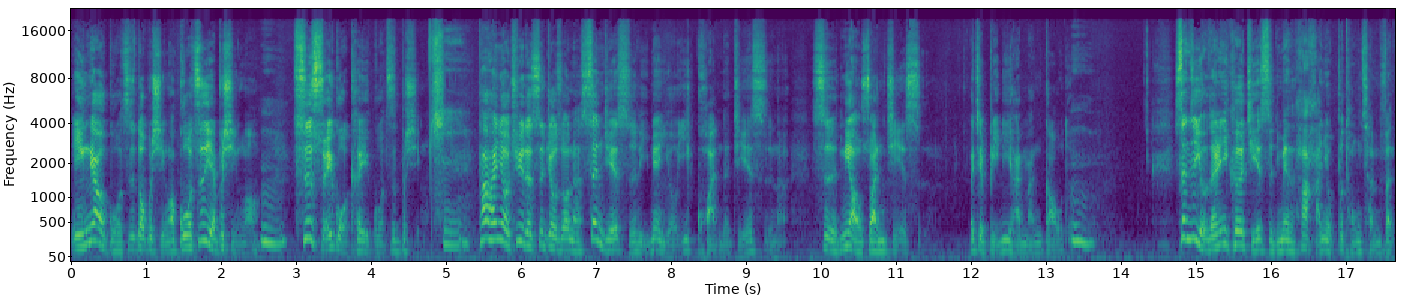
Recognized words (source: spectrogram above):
饮料果汁都不行哦，果汁也不行哦。嗯，吃水果可以，果汁不行。是，它很有趣的是，就是说呢，肾结石里面有一款的结石呢，是尿酸结石，而且比例还蛮高的。嗯，甚至有的人一颗结石里面它含有不同成分。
